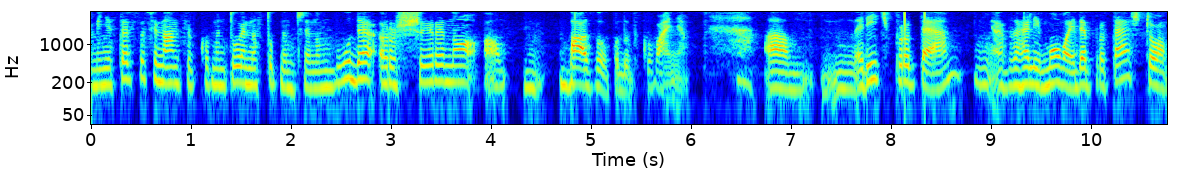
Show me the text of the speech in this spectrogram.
Міністерство фінансів коментує наступним чином: буде розширено базу оподаткування. Річ про те, взагалі мова йде про те, що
